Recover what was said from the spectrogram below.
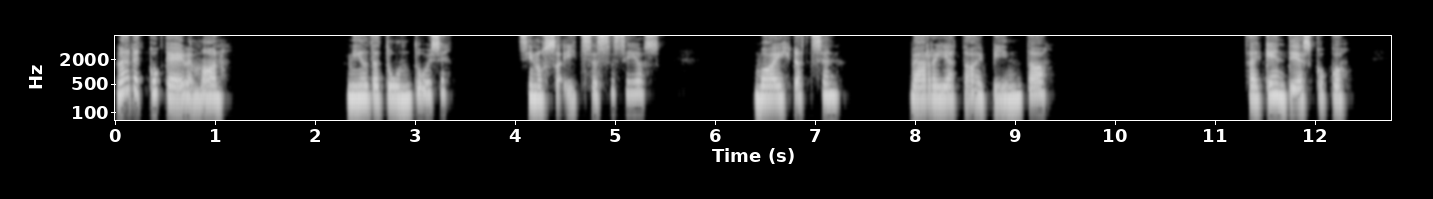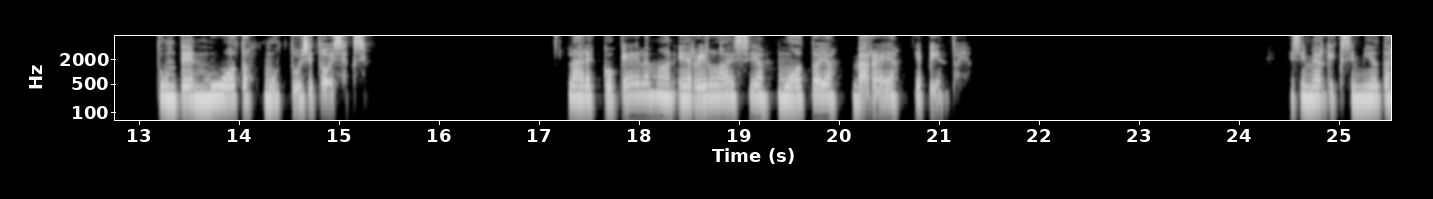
Lähde kokeilemaan, miltä tuntuisi sinussa itsessäsi, jos vaihdat sen väriä tai pintaa. Tai kenties koko tunteen muoto muuttuisi toiseksi. Lähde kokeilemaan erilaisia muotoja, värejä ja pintoja. Esimerkiksi miltä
